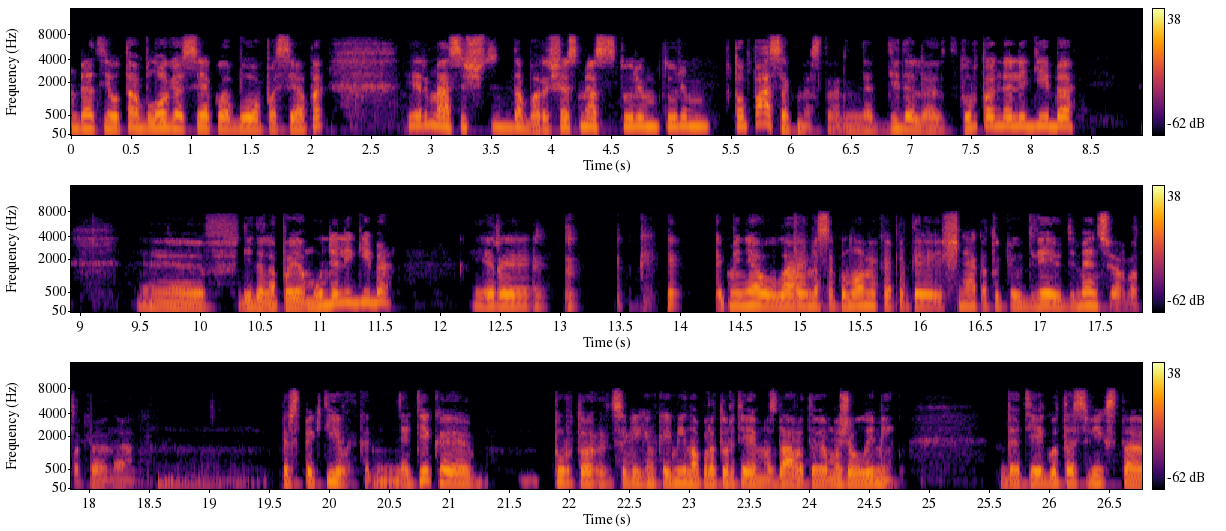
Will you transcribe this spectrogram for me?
bet jau ta blogio sėkla buvo pasėta. Ir mes iš, dabar iš esmės turim, turim to pasiekmes, ta didelė turto neligybė, e, didelę pajamų neligybę. Ir, kaip minėjau, laimės ekonomika apie tai išneka tokių dviejų dimensijų arba tokio na, perspektyvai, kad ne tik turto, sakykime, kaimyno praturtėjimas daro tave mažiau laimingu, bet jeigu tas vyksta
